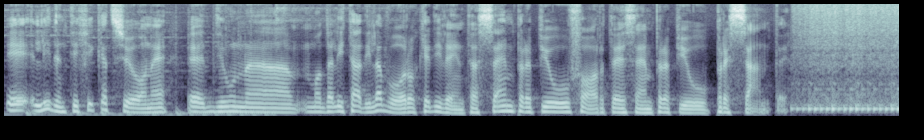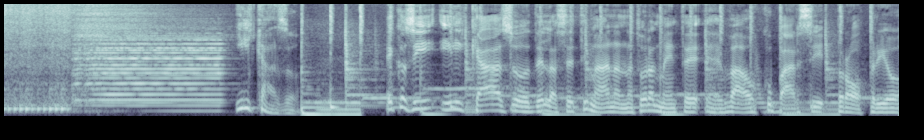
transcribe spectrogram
e l'identificazione eh, di una modalità di lavoro che diventa sempre più forte e sempre più pressante. Il caso. E così il caso della settimana naturalmente eh, va a occuparsi proprio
